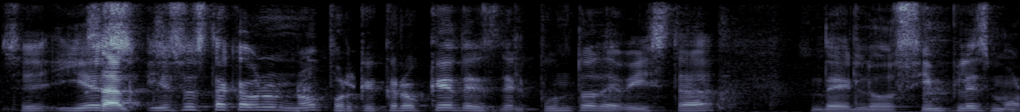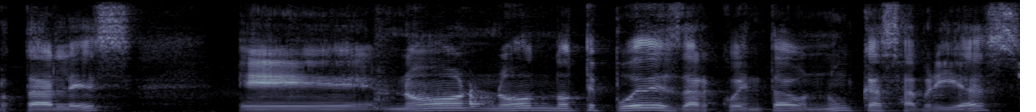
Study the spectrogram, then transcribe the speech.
Sí, y, es, Exacto. y eso está cabrón, ¿no? Porque creo que desde el punto de vista de los simples mortales, eh, no, no, no te puedes dar cuenta o nunca sabrías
